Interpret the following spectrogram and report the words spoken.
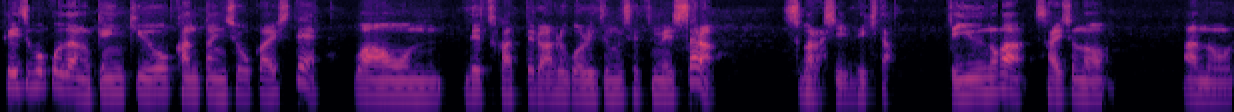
フェイズボコーダーの研究を簡単に紹介して、和音で使ってるアルゴリズム説明したら、素晴らしい、できたっていうのが最初の、あの、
